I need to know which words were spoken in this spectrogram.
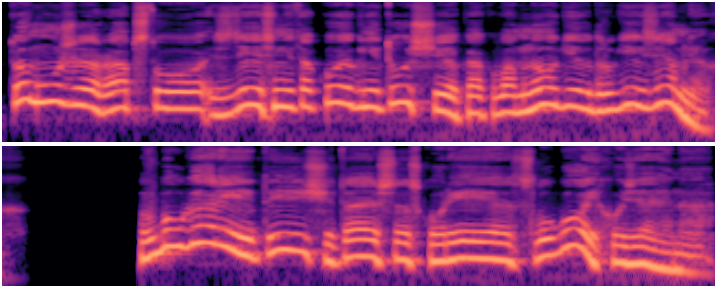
К тому же рабство здесь не такое гнетущее, как во многих других землях. В Булгарии ты считаешься скорее слугой хозяина»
